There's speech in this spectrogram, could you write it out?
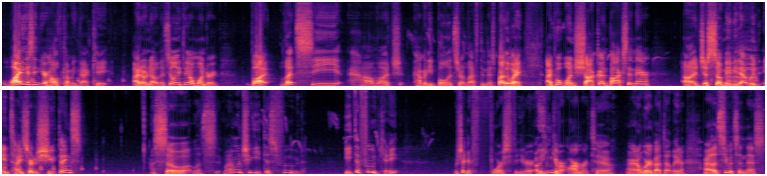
Why isn't your health coming back, Kate? I don't know. That's the only thing I'm wondering. But let's see how much, how many bullets are left in this. By the way, I put one shotgun box in there, uh, just so maybe that would entice her to shoot things. So let's. See. Why won't you eat this food? Eat the food, Kate. Wish I could force feed her. Oh, you can give her armor too. All right, I'll worry about that later. All right, let's see what's in this.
